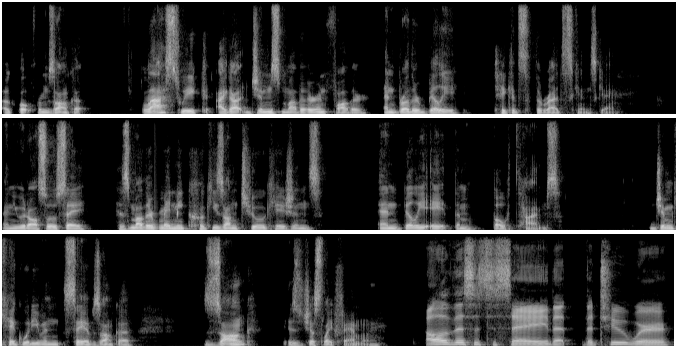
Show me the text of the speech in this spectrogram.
A quote from Csonka Last week, I got Jim's mother and father and brother Billy tickets to the Redskins game. And you would also say, his mother made me cookies on two occasions, and Billy ate them both times. Jim Kiick would even say of Csonka, Zonk is just like family. All of this is to say that the two were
